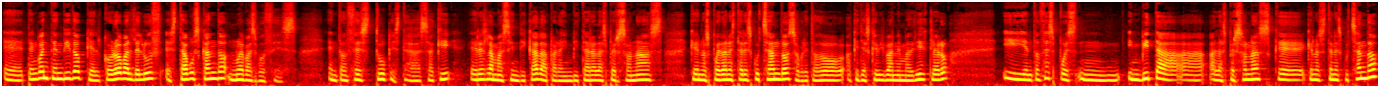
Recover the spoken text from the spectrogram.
eh, tengo entendido que el coro Valdeluz está buscando nuevas voces. Entonces tú que estás aquí, eres la más indicada para invitar a las personas que nos puedan estar escuchando, sobre todo aquellas que vivan en Madrid, claro. Y entonces, pues, mm, invita a, las personas que, nos estén escuchando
